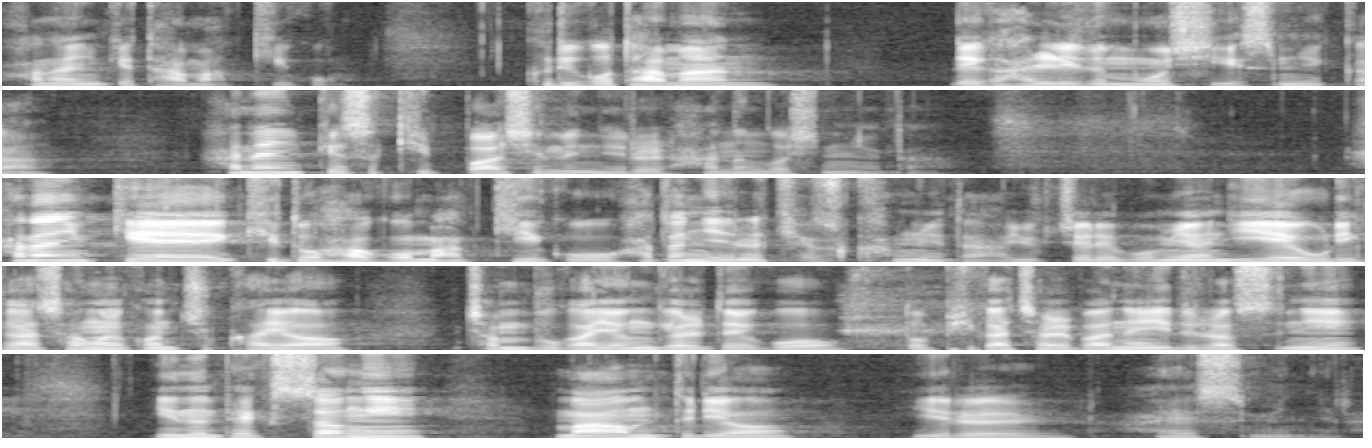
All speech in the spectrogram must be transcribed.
하나님께 다 맡기고 그리고 다만 내가 할 일은 무엇이겠습니까? 하나님께서 기뻐하시는 일을 하는 것입니다. 하나님께 기도하고 맡기고 하던 일을 계속합니다. 6절에 보면 이에 우리가 성을 건축하여 전부가 연결되고 높이가 절반에 이르렀으니 이는 백성이 마음 들여 일을 하였음이니라.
